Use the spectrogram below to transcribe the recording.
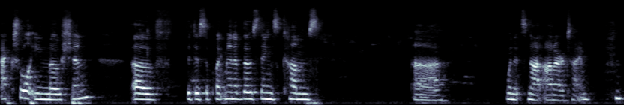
actual emotion of the disappointment of those things comes uh, when it's not on our time.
